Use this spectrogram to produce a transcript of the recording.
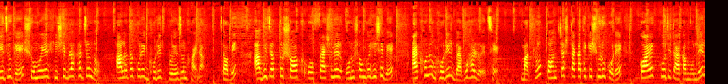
এই যুগে সময়ের হিসেব রাখার জন্য আলাদা করে ঘড়ির প্রয়োজন হয় না। তবে আভিজাত্য শখ ও ফ্যাশনের অনুষঙ্গ হিসেবে এখনও ঘড়ির ব্যবহার রয়েছে। মাত্র পঞ্চাশ টাকা থেকে শুরু করে কয়েক কোটি টাকা মূল্যের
